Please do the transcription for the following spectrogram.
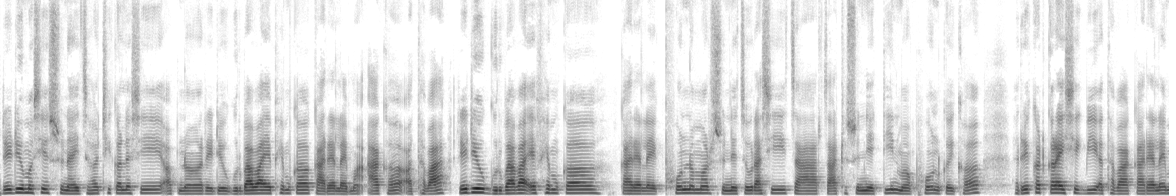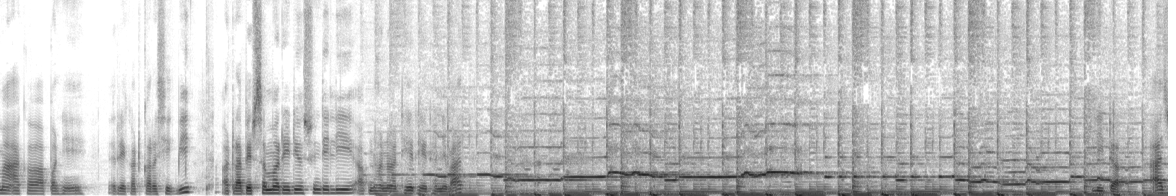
रेडियो मसे सुनाइ ठिकल से अपन रेडियो गुरुबाबा एफएम का कार्यालयमा आख अथवा रेडियो गुरुबाबा एफएम का कार्यालय फोन नम्बर शून्य चौरासी चार चार शून्य तिनमा फोन कैख रेकर्ड कराइ अथवा कार्यालयमा आक अपने रेकर्ड कर अठार बेरसम्म रेडियो सुन्देली। अपना ढेर ढेर धन्यवाद। लिटर आज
